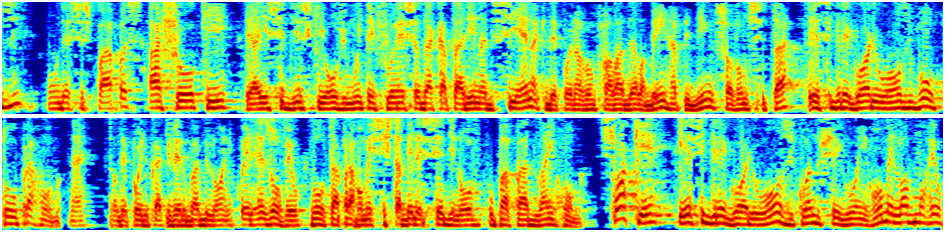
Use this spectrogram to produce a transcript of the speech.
XI, um desses papas, achou que, e aí se diz que houve muita influência da Catarina de Siena, que depois nós vamos falar dela bem rapidinho, só vamos citar, esse Gregório XI voltou para Roma, né? Então, depois do cativeiro babilônico, ele resolveu voltar para Roma e se estabelecer de novo o papado lá em Roma. Só que esse Gregório XI, quando chegou em Roma, ele logo morreu.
